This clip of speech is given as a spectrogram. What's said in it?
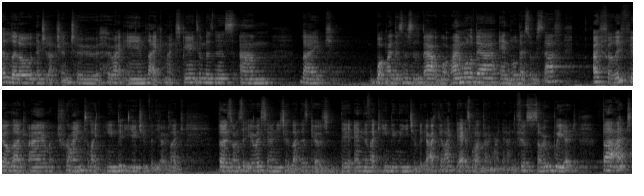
a little introduction to who I am, like my experience in business, um, like what my business is about, what I'm all about, and all that sort of stuff. I fully feel like I'm trying to like end a YouTube video, like those ones that you always see on YouTube, like those girls there and they're like ending the YouTube video. I feel like that is what I'm doing right now, and it feels so weird. But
